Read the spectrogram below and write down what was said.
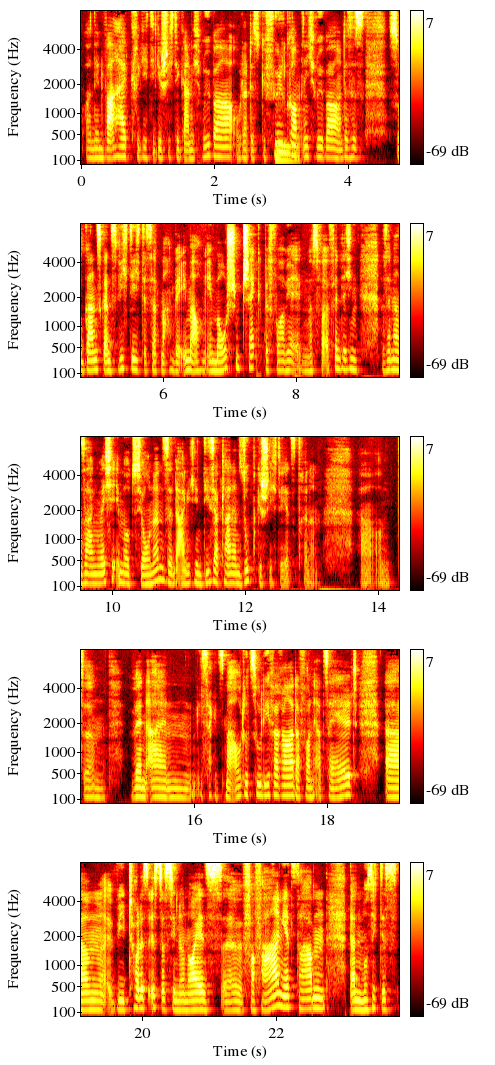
Und in Wahrheit kriege ich die Geschichte gar nicht rüber oder das Gefühl Mhm. kommt nicht rüber. Und das ist so ganz, ganz wichtig. Deshalb machen wir immer auch einen Emotion-Check, bevor wir irgendwas veröffentlichen. Dass wir mal sagen, welche Emotionen sind eigentlich in dieser kleinen Subgeschichte jetzt drinnen. Ja, und ähm, wenn ein, ich sage jetzt mal, Autozulieferer davon erzählt, ähm, wie toll es ist, dass sie ein neues äh, Verfahren jetzt haben, dann muss ich das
